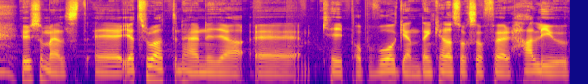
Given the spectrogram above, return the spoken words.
hur som helst, eh, jag tror att den här nya eh, K-pop-vågen, den kallas också för Hallyu.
